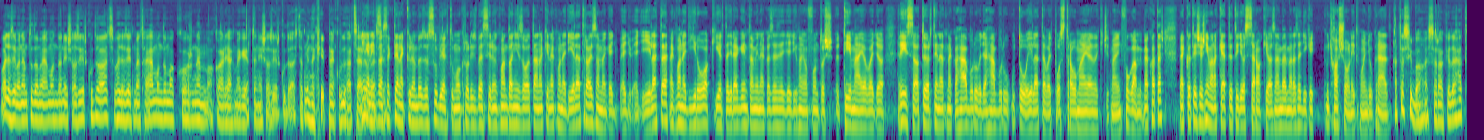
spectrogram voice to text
vagy azért, mert nem tudom elmondani, és azért kudarc, vagy azért, mert ha elmondom, akkor nem akarják megérteni, és azért kudarc. Tehát mindenképpen kudarc. Igen, itt veszek tényleg különböző szubjektumokról is beszélünk. Van Danyi Zoltán, akinek van egy életrajza, meg egy, egy, egy élete, meg van egy író, aki írt egy regényt, aminek az ez egy egyik nagyon fontos témája, vagy a része a történetnek a háború, vagy a háború utó élete, vagy posztraumája, ez egy kicsit már egy fogalmi meghatás, megkötés, és nyilván a kettőt így összerakja az ember, mert az egyik egy úgy hasonlít mondjuk rád. Hát ez hiba, összerakja, de hát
